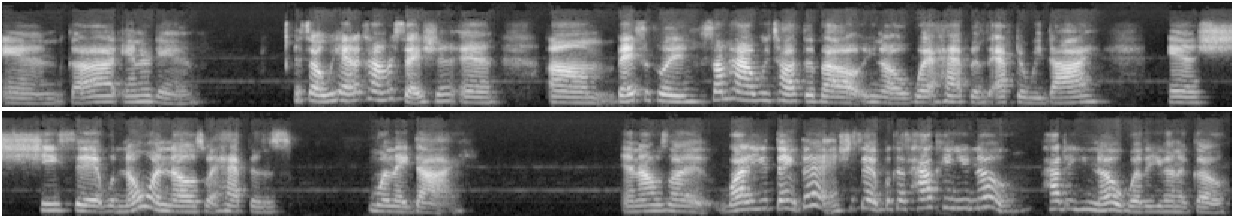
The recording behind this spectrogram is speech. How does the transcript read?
and God entered in. And so we had a conversation, and um, basically, somehow we talked about, you know, what happens after we die. And she said, Well, no one knows what happens when they die. And I was like, Why do you think that? And she said, Because how can you know? How do you know whether you're going to go,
